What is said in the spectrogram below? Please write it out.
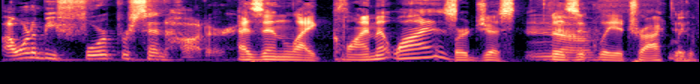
I want to be 4% hotter. As in, like, climate wise, or just physically attractive?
